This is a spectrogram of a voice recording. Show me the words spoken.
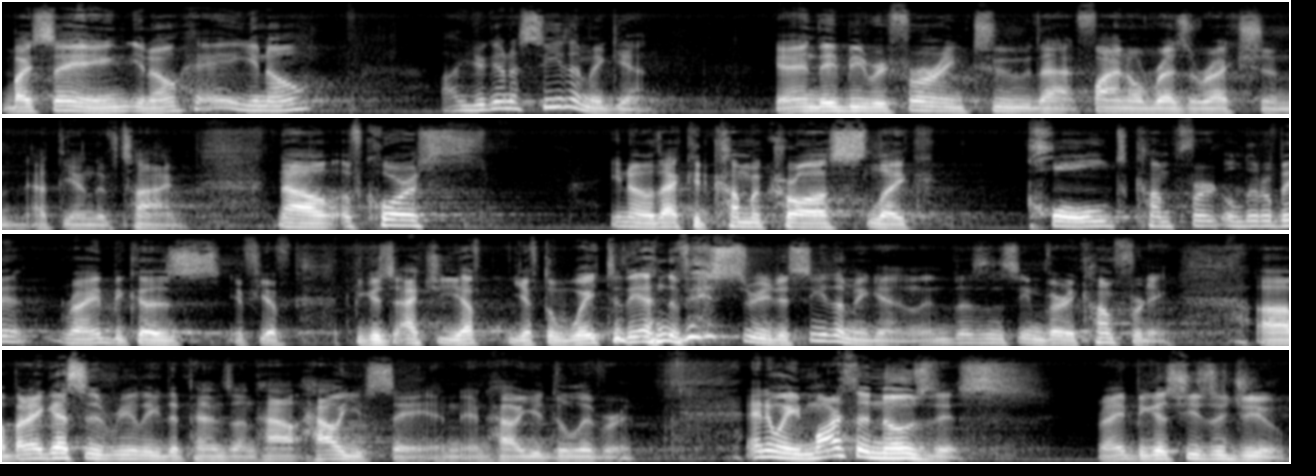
by saying, you know, hey, you know, uh, you're going to see them again. And they'd be referring to that final resurrection at the end of time. Now, of course, you know, that could come across like cold comfort a little bit, right? Because if you have, because actually you have, you have to wait to the end of history to see them again. It doesn't seem very comforting. Uh, but I guess it really depends on how, how you say it and, and how you deliver it. Anyway, Martha knows this, right? Because she's a Jew,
